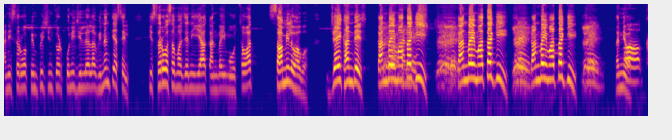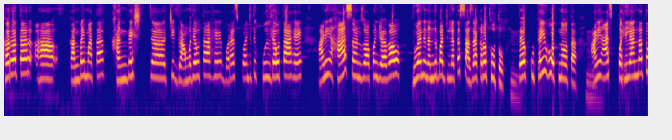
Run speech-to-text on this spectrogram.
आणि सर्व पिंपरी चिंचवड पुणे जिल्ह्याला विनंती असेल की सर्व समाजाने या कानबाई महोत्सवात सामील व्हावं. जय खानदेश. कानबाई माता की. कानबाई माता की. कानबाई माता की. धन्यवाद. खरं तर हा कानबाई माता खानदेश ची ग्रामदेवता आहे. बऱ्याच कुळांची ती कुलदेवता आहे. आणि हा सण जो आपण जळगाव धुळे आणि नंदुरबार जिल्ह्यातच साजरा करत होतो. तर कुठेही होत नव्हता. आणि आज पहिल्यांदा तो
